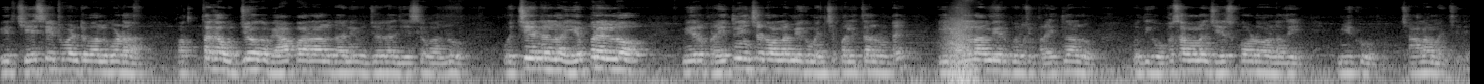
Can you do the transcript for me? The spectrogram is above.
వీరు చేసేటువంటి వాళ్ళు కూడా కొత్తగా ఉద్యోగ వ్యాపారాలు కానీ ఉద్యోగాలు చేసేవాళ్ళు వచ్చే నెలలో ఏప్రిల్లో మీరు ప్రయత్నించడం వల్ల మీకు మంచి ఫలితాలు ఉంటాయి. ఈ నెల మీరు కొంచెం ప్రయత్నాలు కొద్దిగా ఉపశమనం చేసుకోవడం అన్నది మీకు చాలా మంచిది.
